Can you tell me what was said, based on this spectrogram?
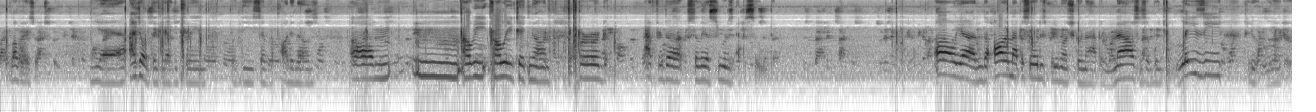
is it. Yeah, I don't think that I could train with these seven Audinoes. Um, mm, I'll be probably taking on Burgh after the Celia Sewers episode. Oh yeah, and the autumn episode is pretty much going to happen now since I'm way too lazy to do it later.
